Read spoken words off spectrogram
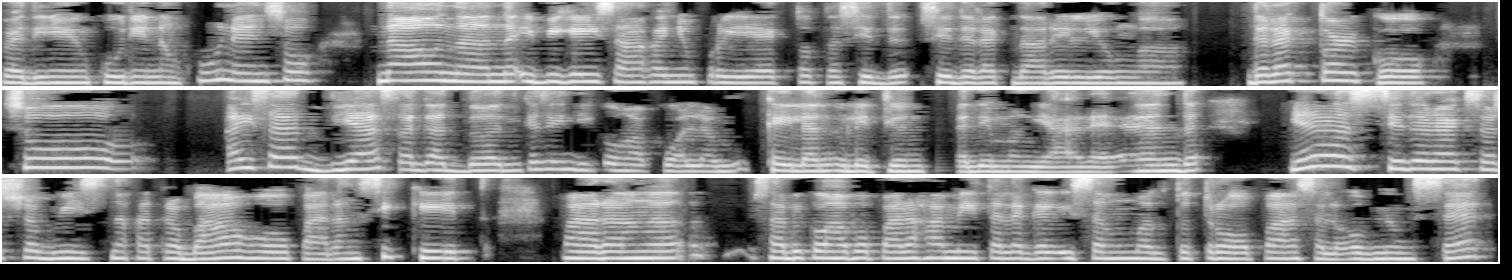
pwede niya yung kunin ng kunin. So now na naibigay sa akin yung proyekto, tapos si, si Direct Daryl yung ah, director ko, so I said yes agad doon kasi hindi ko nga po alam kailan ulit yun pwede mangyari. And yes, si Direk sa Showbiz nakatrabaho, parang sikit, parang uh, sabi ko nga po para kami talaga isang magtutropa sa loob ng set.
